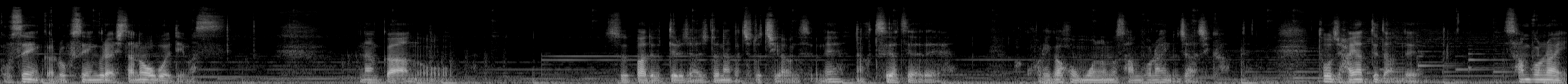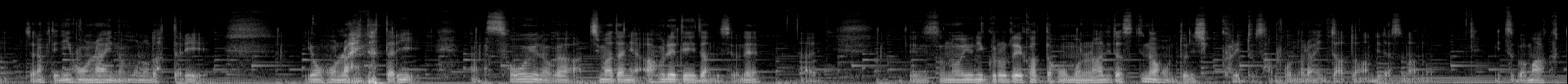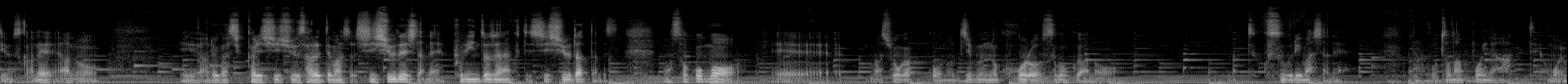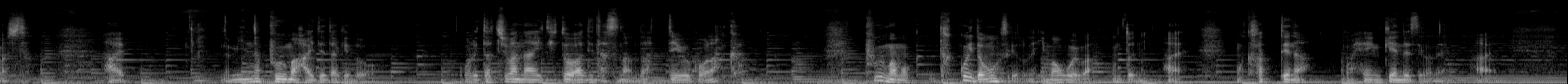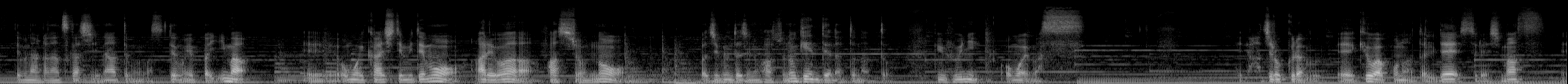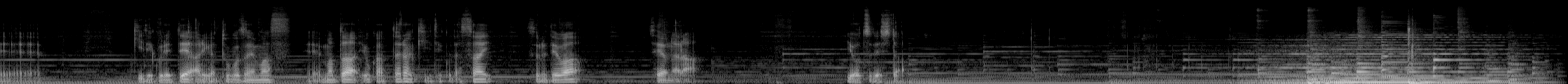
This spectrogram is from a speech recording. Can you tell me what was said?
5000円か6000円ぐらいしたのを覚えています。なんかあの、スーパーで売ってるジャージとなんかちょっと違うんですよね。なんかツヤツヤで、これが本物の3本ラインのジャージか。当時流行ってたんで、3本ラインじゃなくて2本ラインのものだったり、4本ラインだったり、なんかそういうのが巷に溢れていたんですよね。はい、でそのユニクロで買った本物のアディダスっていうのは本当にしっかりと3本のラインとあとアディダスのあの三つ葉マークっていうんですかね。あの、えー、あれがしっかり刺繍されてました。刺繍でしたね。プリントじゃなくて刺繍だったんです。もうそこも、えー、まあ、小学校の自分の心をすごくあのくすぐりましたね。大人っぽいなって思いました。はい。みんなプーマ履いてたけど俺たちはナイキとアディダスなんだっていうこうなんかプーマもかっこいいと思うんですけどね今思えば本当に。はい。もう勝手なもう偏見ですよね。はい。でもなんか懐かしいなって思います。でもやっぱり今、えー、思い返してみてもあれはファッションの自分たちのファッションの原点だったなというふうに思います。86クラブ、えー、今日はこの辺りで失礼します、えー聞いてくれてありがとうございます。えまたよかったら聞いてください。それでは、さようなら。腰つでした。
